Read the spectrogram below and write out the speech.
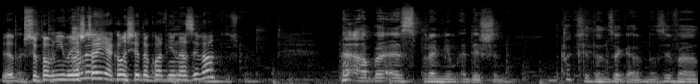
Także Przypomnijmy tak. jeszcze, jak on się dokładnie mówię, nazywa? PABS Premium Edition. Tak się ten zegar nazywa.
